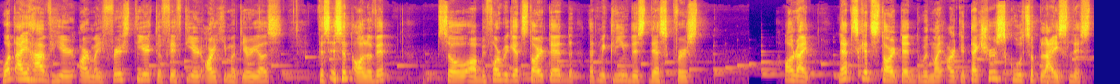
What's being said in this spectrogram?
What I have here are my first year to fifth year Archi materials. This isn't all of it, so uh, before we get started, let me clean this desk first. Alright, let's get started with my architecture school supplies list.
